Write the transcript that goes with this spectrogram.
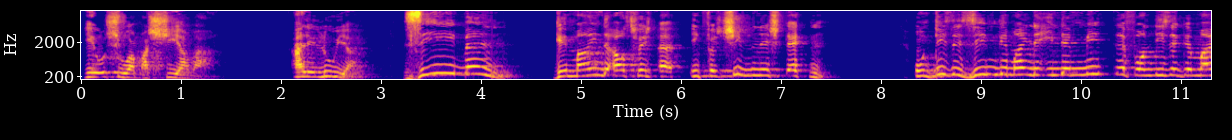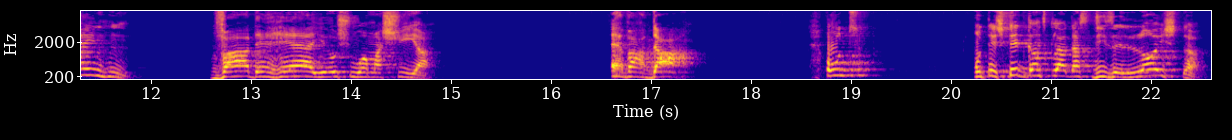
Joshua Mashiach waren. Halleluja. Sieben Gemeinden aus, äh, in verschiedenen Städten. Und diese sieben Gemeinden, in der Mitte von diesen Gemeinden war der Herr Joshua Mashiach. Er war da. Und, und es steht ganz klar, dass diese Leuchter,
